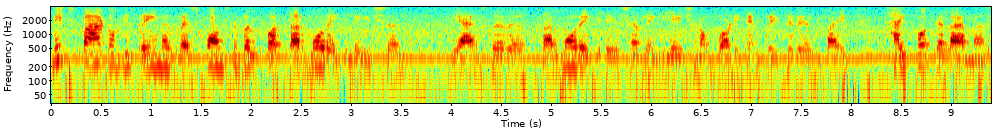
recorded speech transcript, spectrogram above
Which part of the brain is responsible for thermoregulation? The answer is thermoregulation, regulation of body temperature is by hypothalamus.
